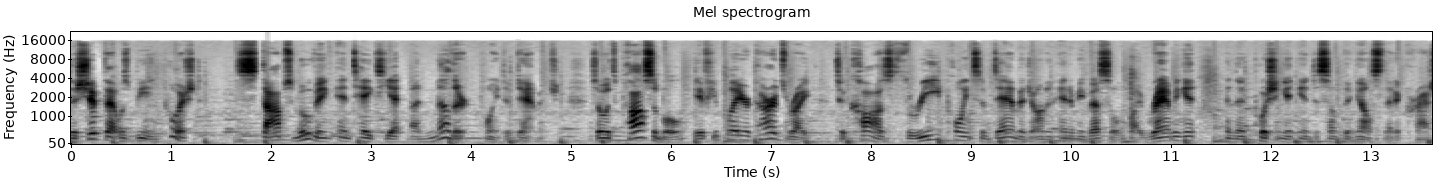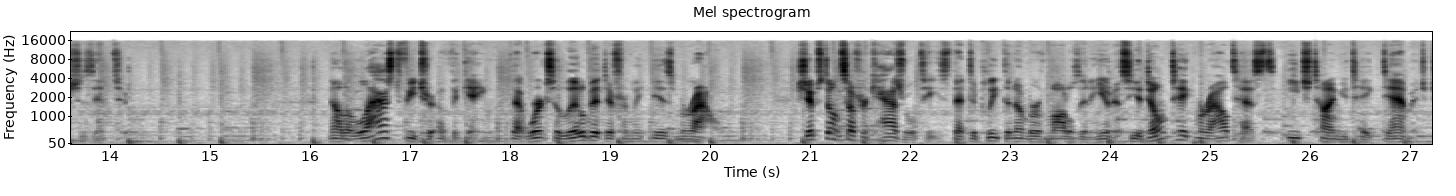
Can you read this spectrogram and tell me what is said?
the ship that was being pushed stops moving and takes yet another point of damage. So it's possible, if you play your cards right, to cause three points of damage on an enemy vessel by ramming it and then pushing it into something else that it crashes into. Now the last feature of the game that works a little bit differently is morale. Ships don't suffer casualties that deplete the number of models in a unit, so you don't take morale tests each time you take damage.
